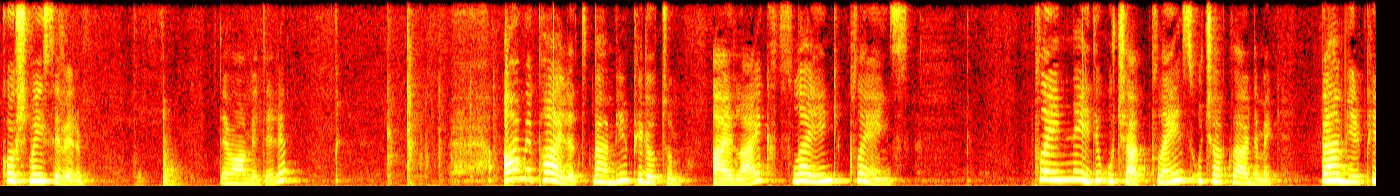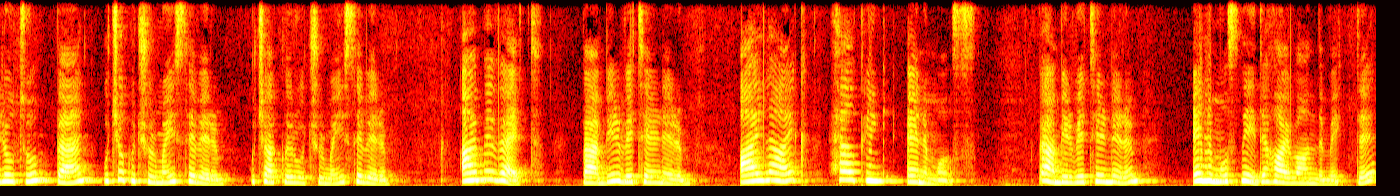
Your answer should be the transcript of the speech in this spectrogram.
koşmayı severim. Devam edelim. I'm a pilot. Ben bir pilotum. I like flying planes. Plane neydi? Uçak. Planes uçaklar demek. Ben bir pilotum. Ben uçak uçurmayı severim. Uçakları uçurmayı severim. I'm a vet. Ben bir veterinerim. I like helping animals. Ben bir veterinerim. Animals neydi? Hayvan demekti.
